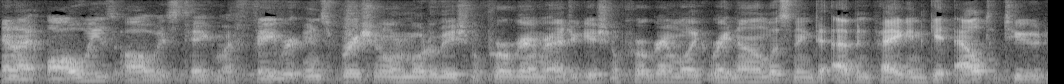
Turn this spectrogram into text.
And I always, always take my favorite inspirational or motivational program or educational program. Like right now, I'm listening to Eben Pagan, Get Altitude.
